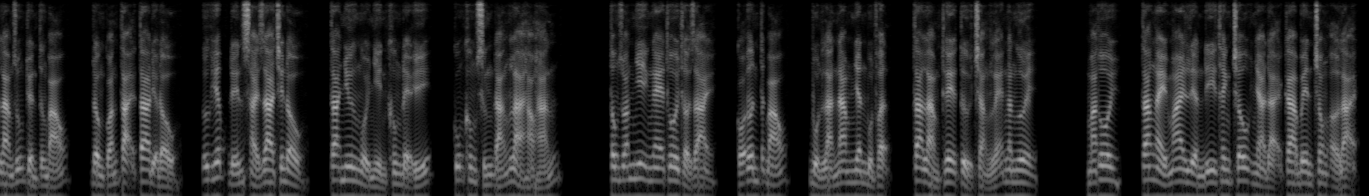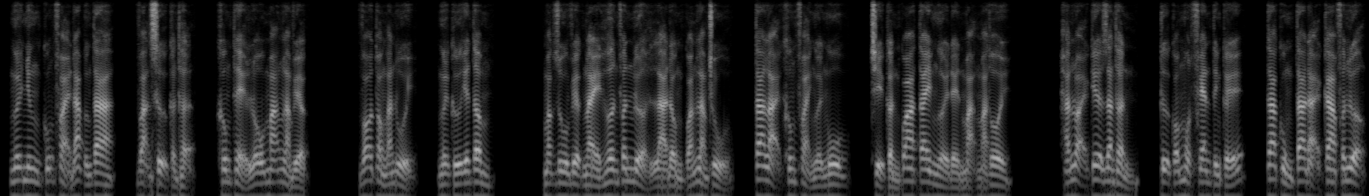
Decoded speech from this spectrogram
làm dũng tuyển tương báo, đồng quán tại ta địa đầu, ước hiếp đến xài ra trên đầu, ta như ngồi nhìn không để ý, cũng không xứng đáng là hào hán tông doãn nhi nghe thôi thở dài, có ơn tất báo, bổn là nam nhân một phận, ta làm thê tử chẳng lẽ ngăn ngươi? Mà thôi, ta ngày mai liền đi thanh châu nhà đại ca bên trong ở lại, ngươi nhưng cũng phải đáp ứng ta, vạn sự cẩn thận, không thể lỗ mãng làm việc. Võ tòng an ủi, ngươi cứ yên tâm. Mặc dù việc này hơn phân nửa là đồng quán làm chủ, ta lại không phải người ngu, chỉ cần qua tay người đền mạng mà thôi. Hắn loại kia gian thần, tự có một phen tinh kế, ta cùng ta đại ca phân lượng,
